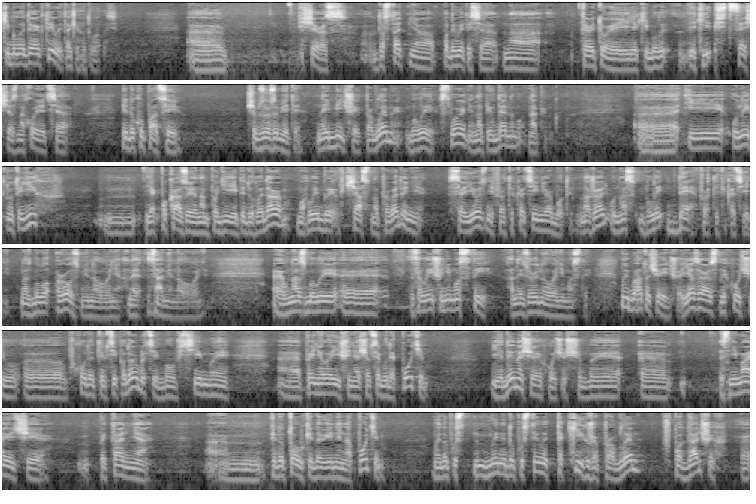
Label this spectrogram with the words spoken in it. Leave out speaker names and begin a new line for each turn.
Які були директиви, так і готувалися. Е, Ще раз, достатньо подивитися на території, які були, які все ще знаходяться під окупацією, щоб зрозуміти, найбільші проблеми були створені на південному напрямку. Е, І уникнути їх, як показує нам події під Угледаром, могли би вчасно проведені серйозні фортифікаційні роботи. На жаль, у нас були дефортифікаційні. У нас було розміновування, а не заміновування. Е, У нас були е, залишені мости, а не зруйновані мости. Ну і багато чого іншого. Я зараз не хочу е, входити в ці подробиці, бо всі ми е, прийняли рішення, що це буде потім. Єдине, що я хочу, щоб е, знімаючи питання ем, підготовки до війни на потім, ми не допустили таких же проблем в подальших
